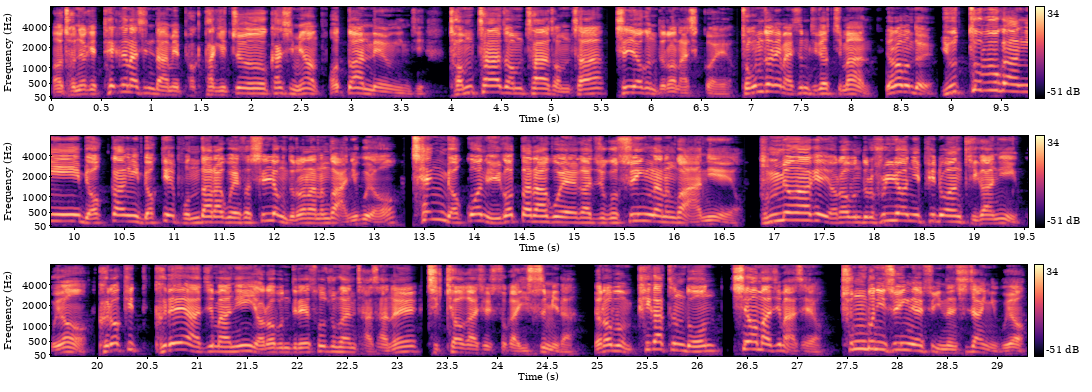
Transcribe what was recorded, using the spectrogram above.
어, 저녁에 퇴근하신 다음에 벽타기 쭉 하시면 어떠한 내용인지 점차 점차 점차 실력은 늘어나실 거예요. 조금 전에 말씀드렸지만 여러분들 유튜브 강의 몇 강의 몇 개 본다라고 해서 실력 늘어나는 거 아니고요. 책 몇 권 읽었다라고 해가지고 수익 나는 거 아니에요. 분명하게 여러분들 훈련이 필요한 기간이 있고요. 그렇기 그래야지만이 여러분들의 소중한 자산을 지켜가실 수가 있습니다. 여러분 피 같은 돈 시험하지 마세요. 충분히 수익 낼 수 있는 시장이고요.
